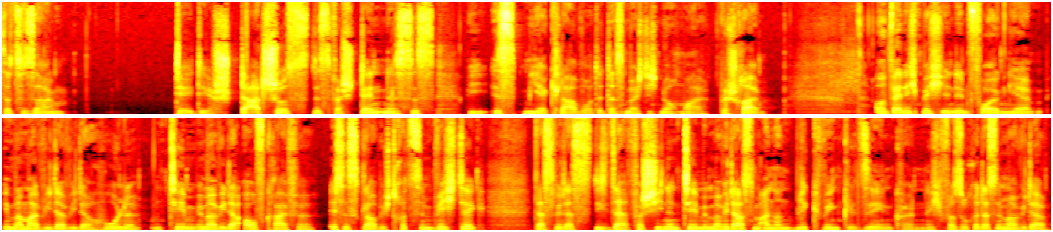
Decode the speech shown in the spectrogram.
sozusagen der, der Startschuss des Verständnisses, wie es mir klar wurde. Das möchte ich nochmal beschreiben. Und wenn ich mich in den Folgen hier immer mal wieder wiederhole und Themen immer wieder aufgreife, ist es, glaube ich, trotzdem wichtig, dass wir das, diese verschiedenen Themen immer wieder aus einem anderen Blickwinkel sehen können. Ich versuche das immer wieder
